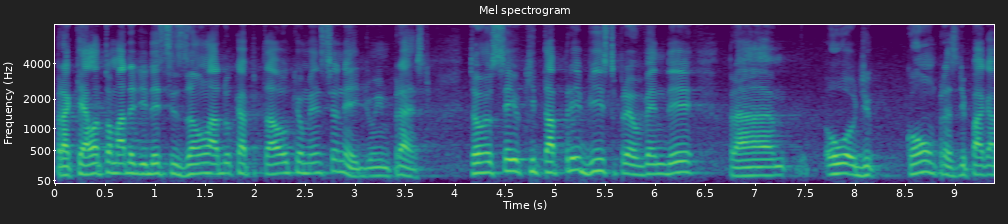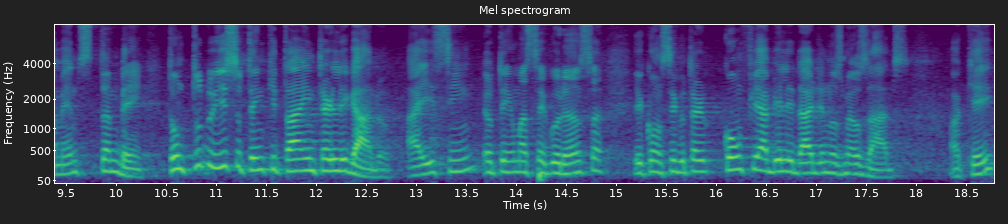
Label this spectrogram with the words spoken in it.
para aquela tomada de decisão lá do capital que eu mencionei, de um empréstimo. Então, eu sei o que está previsto para eu vender, pra, ou de compras, de pagamentos também. Então, tudo isso tem que estar tá interligado. Aí sim, eu tenho uma segurança e consigo ter confiabilidade nos meus dados. Ok?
